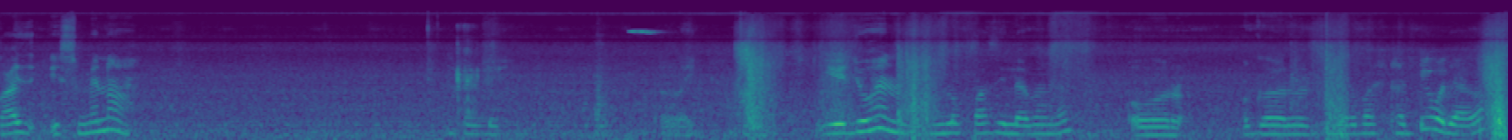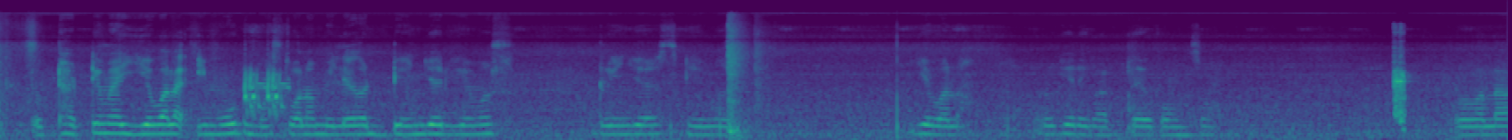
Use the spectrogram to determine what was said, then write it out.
गाइस इसमें ना, ये जो है ना, हम लोग पास इलेवन है, और अगर मेरे पास थर्टी हो जाएगा तो थर्टी में ये वाला इमोट मस्त वाला मिलेगा डेंजर गेमर्स डेंजरस गेमर ये वाला। रुकिए, दिखाते हैं कौन सा। वाला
